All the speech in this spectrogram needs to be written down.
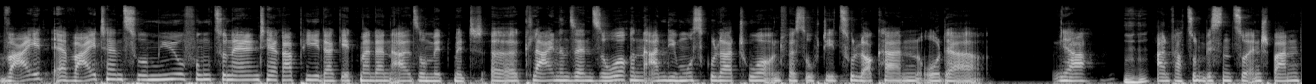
weit erweitern zur myofunktionellen Therapie. Da geht man dann also mit, mit äh, kleinen Sensoren an die Muskulatur und versucht die zu lockern oder ja, mhm. einfach so ein bisschen zu entspannen.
